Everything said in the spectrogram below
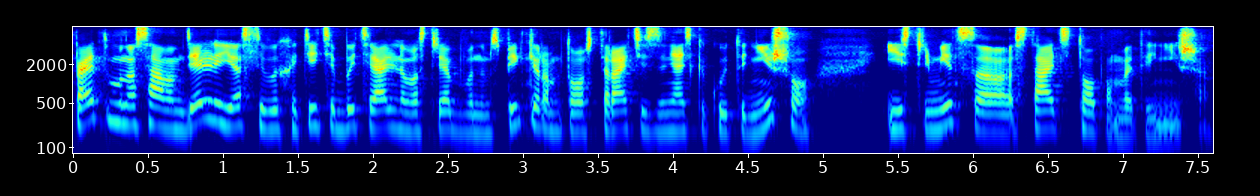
Поэтому на самом деле, если вы хотите быть реально востребованным спикером, то старайтесь занять какую-то нишу и стремиться стать топом в этой нише.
